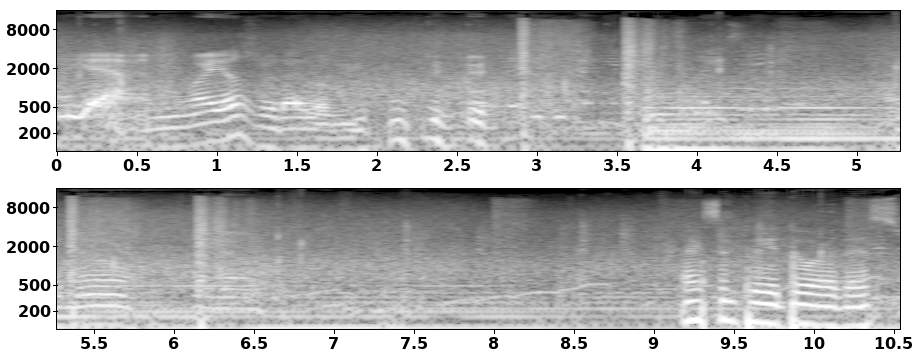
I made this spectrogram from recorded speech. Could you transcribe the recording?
Well, yeah, I mean, why else would I love you? I know, I know. I simply adore this.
